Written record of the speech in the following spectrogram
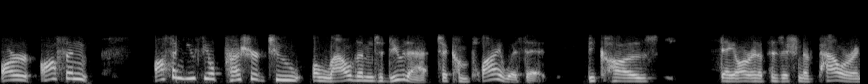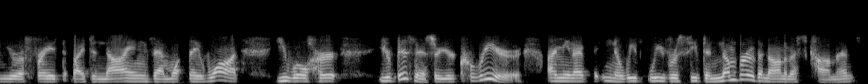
are often often you feel pressured to allow them to do that to comply with it because they are in a position of power and you're afraid that by denying them what they want, you will hurt your business or your career. I mean, I, you know, we've we've received a number of anonymous comments,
